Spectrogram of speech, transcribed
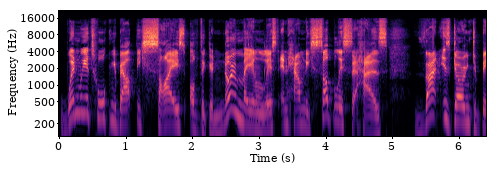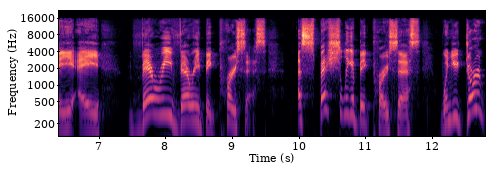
When we are talking about the size of the GNOME mailing list and how many sublists it has, that is going to be a very, very big process. Especially a big process when you don't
